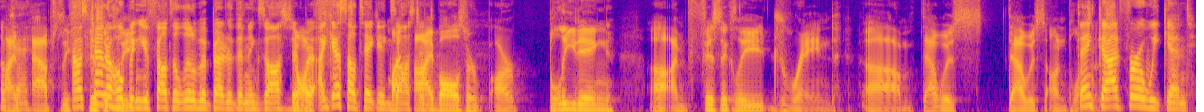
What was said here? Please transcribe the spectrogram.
Okay. I'm absolutely. I was kind of hoping you felt a little bit better than exhausted, No, but I guess I'll take exhausted. My eyeballs are are bleeding. Uh, I'm physically drained. Um, that was that was unpleasant. Thank God for a weekend.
